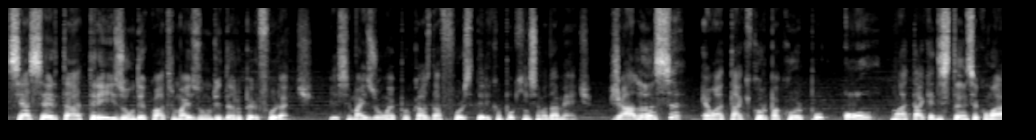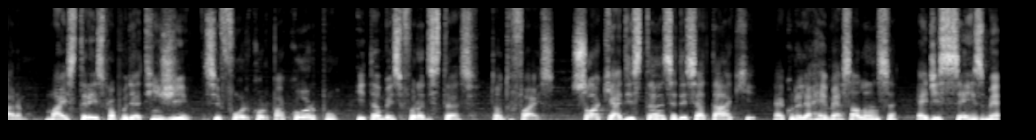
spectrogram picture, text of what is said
se acertar 3 ou um D4 mais 1 de dano perfurante. Esse mais um é por causa da força dele, que é um pouquinho em cima da média. Já a lança é um ataque corpo a corpo ou um ataque à distância com arma. Mais três para poder atingir, se for corpo a corpo, e também se for à distância. Tanto faz. Só que a distância desse ataque, é quando ele arremessa a lança, é de 6 metros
